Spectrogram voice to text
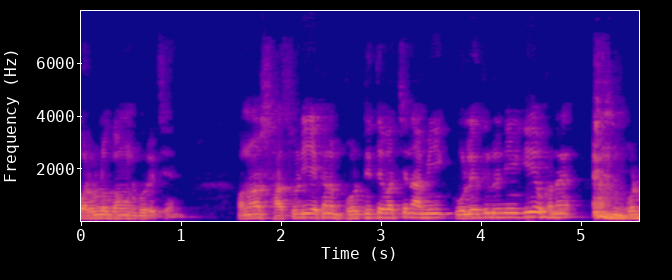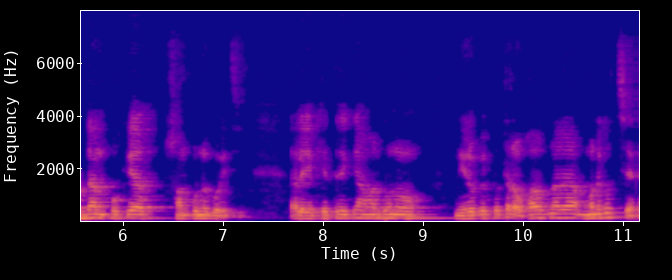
পরলোক গমন করেছেন। ওনার শাশুড়ি এখানে ভোট দিতে পারছে না, আমি কোলে তুলে নিয়ে গিয়ে ওখানে ভোটদান প্রক্রিয়া সম্পূর্ণ করেছি। তাহলে এক্ষেত্রে কি আমার কোনো নিরপেক্ষতার অভাব আপনারা মনে করছেন?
